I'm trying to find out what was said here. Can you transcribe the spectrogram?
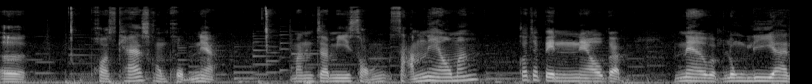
เออพอดแคสต์ของผมเนี่ย มันจะมีสองสามแนวมั้ง ก็จะเป็นแนวแบบแนวแบบโรงเรียน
